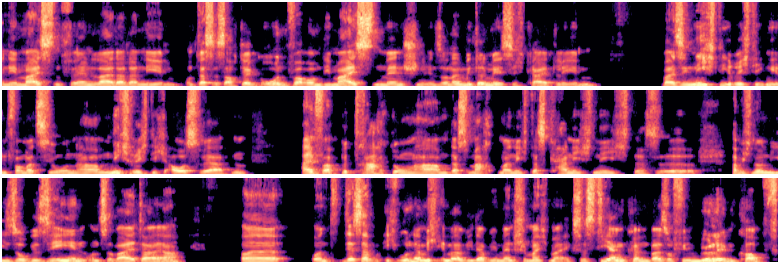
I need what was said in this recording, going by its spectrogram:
in den meisten Fällen leider daneben. Und das ist auch der Grund, warum die meisten Menschen in so einer Mittelmäßigkeit leben, weil sie nicht die richtigen Informationen haben, nicht richtig auswerten, einfach Betrachtungen haben, das macht man nicht, das kann ich nicht, das äh, habe ich noch nie so gesehen und so weiter, ja. Äh, und deshalb, ich wundere mich immer wieder, wie Menschen manchmal existieren können bei so viel Müll im Kopf,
